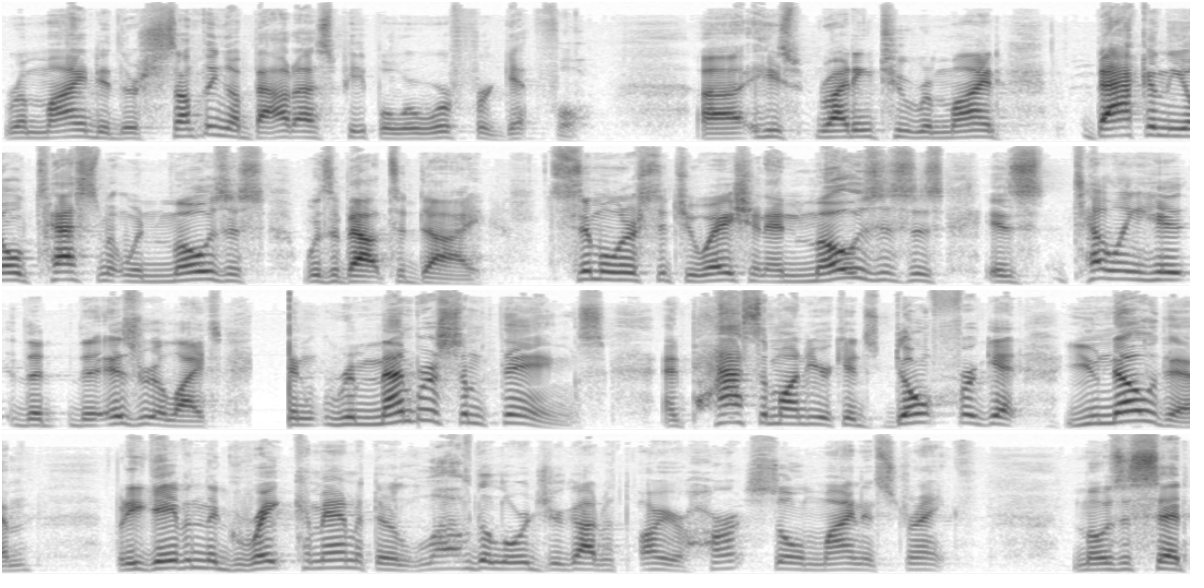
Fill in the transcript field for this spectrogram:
reminded there's something about us people where we're forgetful. Uh, he's writing to remind back in the Old Testament when Moses was about to die, similar situation, and Moses is, is telling his, the, the Israelites, and remember some things and pass them on to your kids. Don't forget, you know them, but he gave them the great commandment there love the Lord your God with all your heart, soul, mind, and strength. Moses said,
